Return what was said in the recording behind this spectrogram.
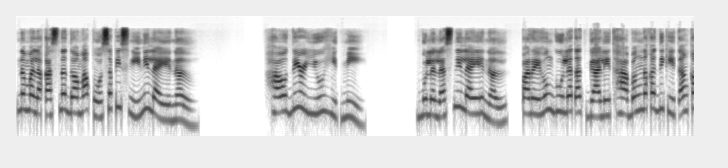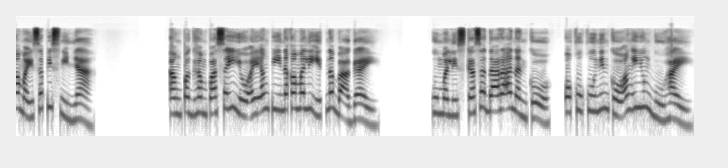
na malakas na damapo sa pisngi ni Lionel. How dare you hit me? Bulalas ni Lionel, parehong gulat at galit habang nakadikit ang kamay sa pisngi niya. Ang paghampas sa iyo ay ang pinakamaliit na bagay. Umalis ka sa daraanan ko, o kukunin ko ang iyong buhay.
